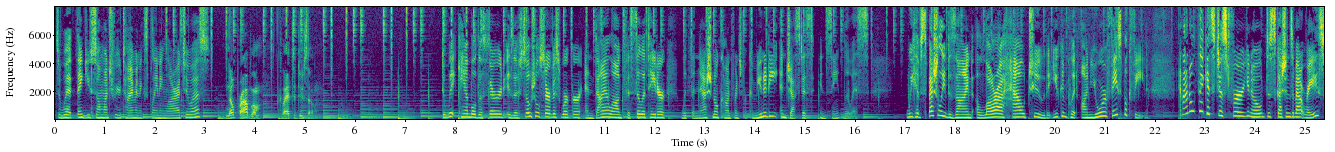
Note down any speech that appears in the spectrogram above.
DeWitt, thank you so much for your time and explaining Lara to us. No problem. Glad to do so. DeWitt Campbell III is a social service worker and dialogue facilitator with the National Conference for Community and Justice in St. Louis we have specially designed a Lara how to that you can put on your Facebook feed. And I don't think it's just for, you know, discussions about race.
